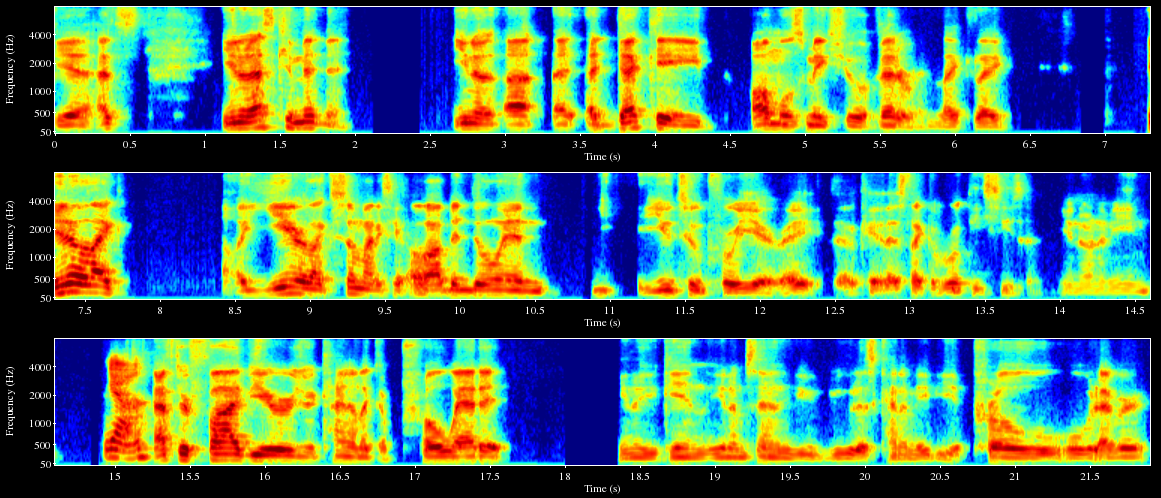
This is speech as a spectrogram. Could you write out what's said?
Yeah that's you know that's commitment. You know uh, a, a decade almost makes you a veteran like like you know like a year like somebody say oh i've been doing youtube for a year right? Okay that's like a rookie season you know what i mean? Yeah. After five years you're kind of like a pro at it you know, you can, you know what I'm saying? You view it as kind of maybe a pro or whatever.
